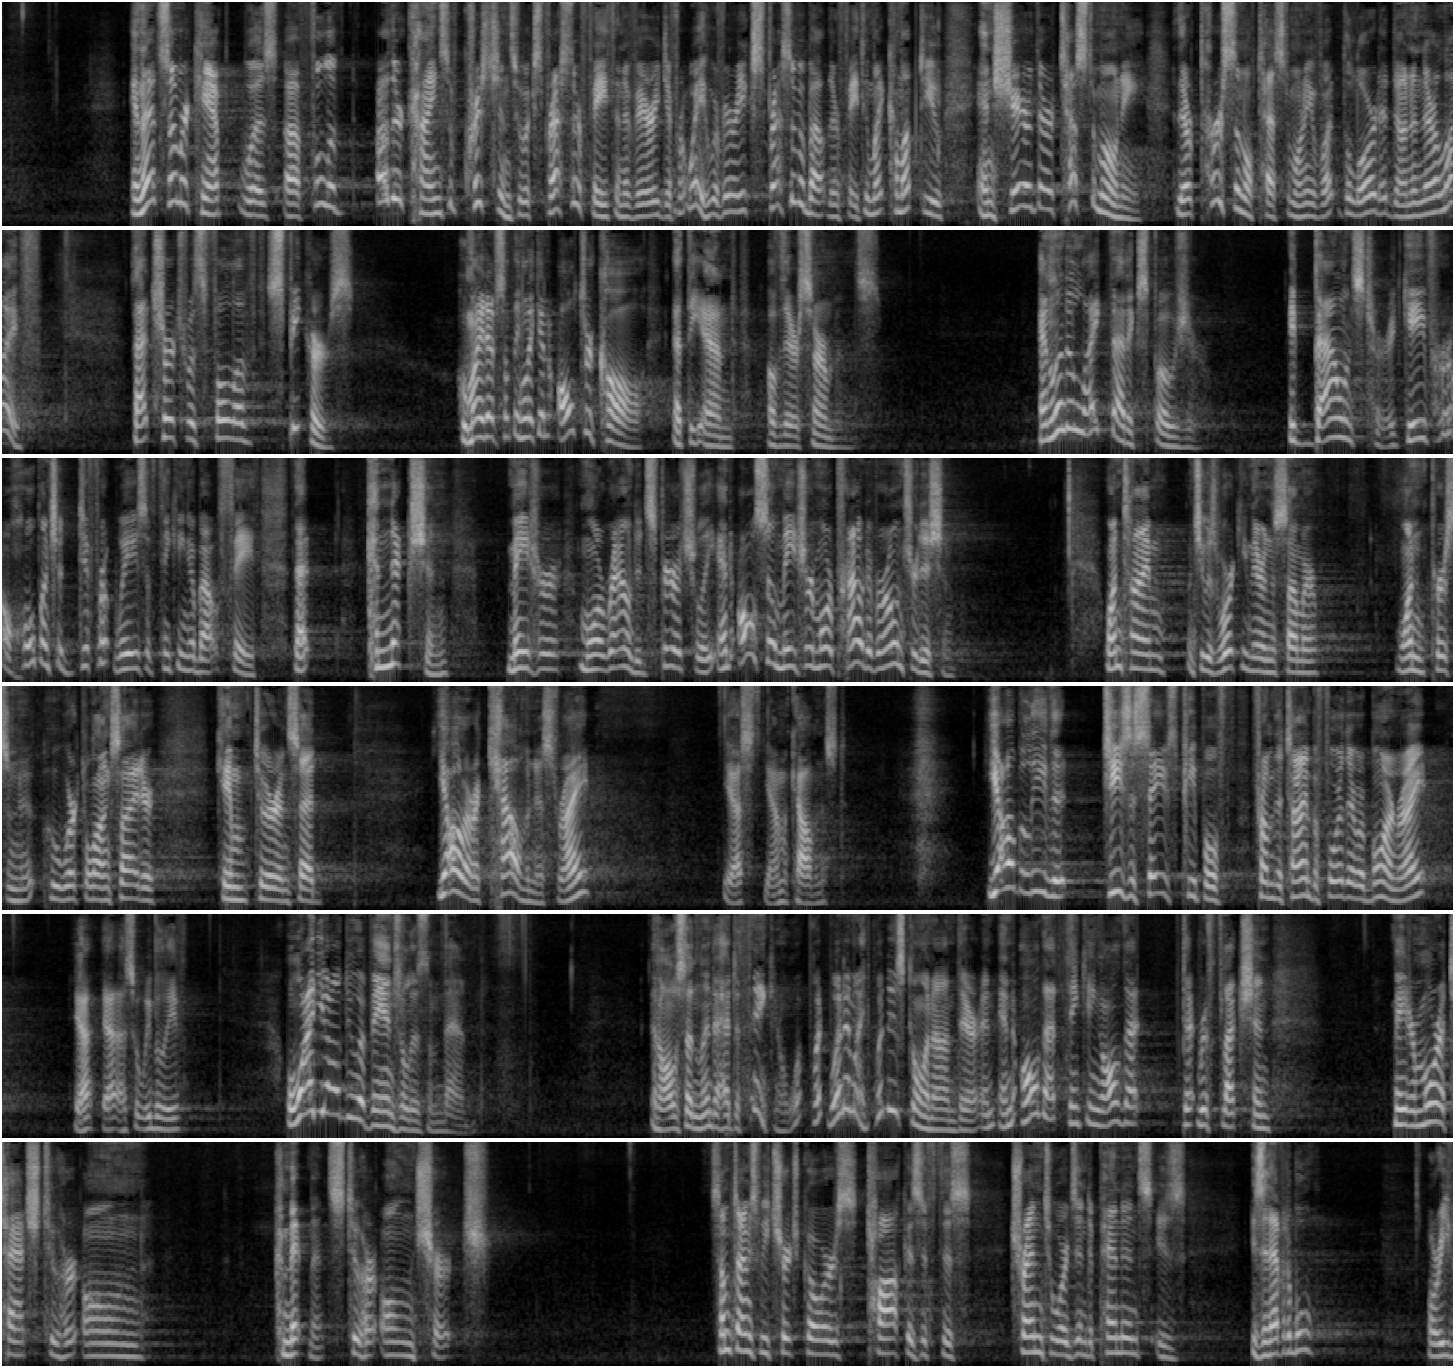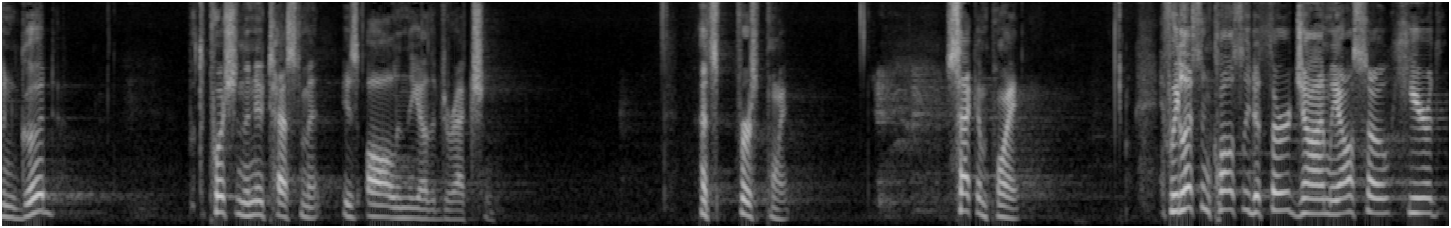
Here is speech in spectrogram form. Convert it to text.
And that summer camp was uh, full of other kinds of Christians who expressed their faith in a very different way, who were very expressive about their faith, who might come up to you and share their testimony, their personal testimony of what the Lord had done in their life. That church was full of speakers who might have something like an altar call at the end of their sermons. And Linda liked that exposure. It balanced her, it gave her a whole bunch of different ways of thinking about faith. That connection made her more rounded spiritually and also made her more proud of her own tradition. One time when she was working there in the summer, one person who worked alongside her came to her and said, Y'all are a Calvinist, right? Yes, yeah, I'm a Calvinist. Y'all believe that Jesus saves people from the time before they were born, right? Yeah, yeah, that's what we believe. Well, why do y'all do evangelism then? And all of a sudden, Linda had to think, you know, what, what, what am I, what is going on there? And, and all that thinking, all that, that reflection made her more attached to her own commitments, to her own church. Sometimes we churchgoers talk as if this trend towards independence is, is inevitable or even good, but the push in the New Testament is all in the other direction. That's first point. Second point. If we listen closely to 3 John, we also hear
